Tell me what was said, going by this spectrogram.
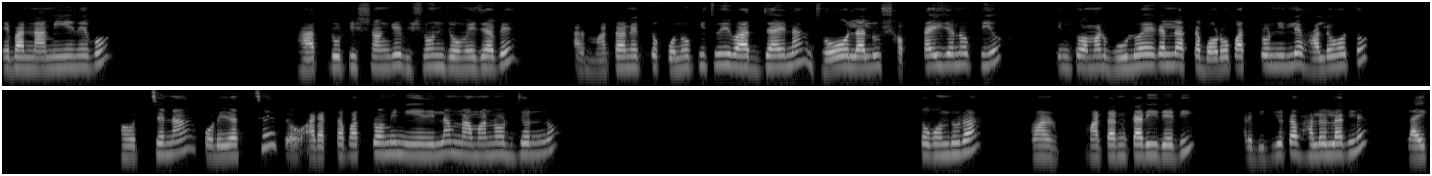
এবার নামিয়ে নেব। ভাত রুটির সঙ্গে ভীষণ জমে যাবে। আর মাটনের তো কোনো কিছুই বাদ যায় না। ঝোল, আলু সবটাই যেন প্রিয়। কিন্তু আমার ভুল হয়ে গেল, একটা বড় পাত্র নিলে ভালো হতো। হচ্ছে না, পড়ে যাচ্ছে। তো আর একটা পাত্র আমি নিয়ে নিলাম নামানোর জন্য। তো বন্ধুরা, আমার মাটন কারি রেডি আর ভিডিওটা ভালো লাগলে লাইক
